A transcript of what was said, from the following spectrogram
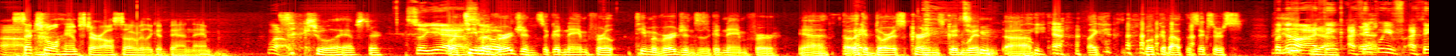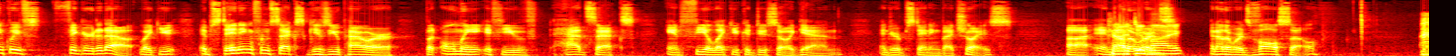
Um, Sexual hamster also a really good band name. Well, Sexual hamster. so yeah, or Team so- of Virgins, a good name for Team of Virgins is a good name for yeah, like a Doris Kearns Goodwin uh, Yeah. like book about the Sixers. But no, I Yeah. think I think Yeah. we've I think we've figured it out. Like you abstaining from sex gives you power, but only if you've had sex and feel like you could do so again, and you're abstaining by choice. Uh, in Can I other do words, my- in other words, volcel, In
